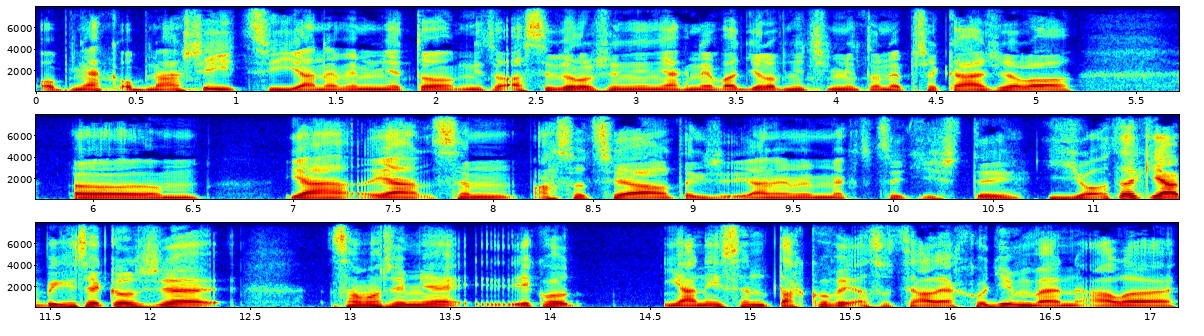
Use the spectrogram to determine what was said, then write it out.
ob, nějak obnášející, já nevím, mě to, mě to asi vyloženě nějak nevadilo, v něčem mě to nepřekáželo. Um, já, já jsem asociál, takže já nevím, jak to cítíš ty. Jo, tak já bych řekl, že samozřejmě jako já nejsem takový asociál, já chodím ven, ale,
